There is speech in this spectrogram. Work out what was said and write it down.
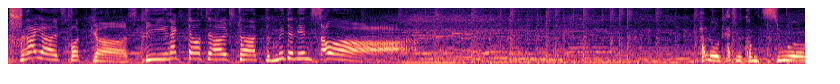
Schreihals Podcast, direkt aus der Altstadt, mitten ins Ohr. Hallo und herzlich willkommen zur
